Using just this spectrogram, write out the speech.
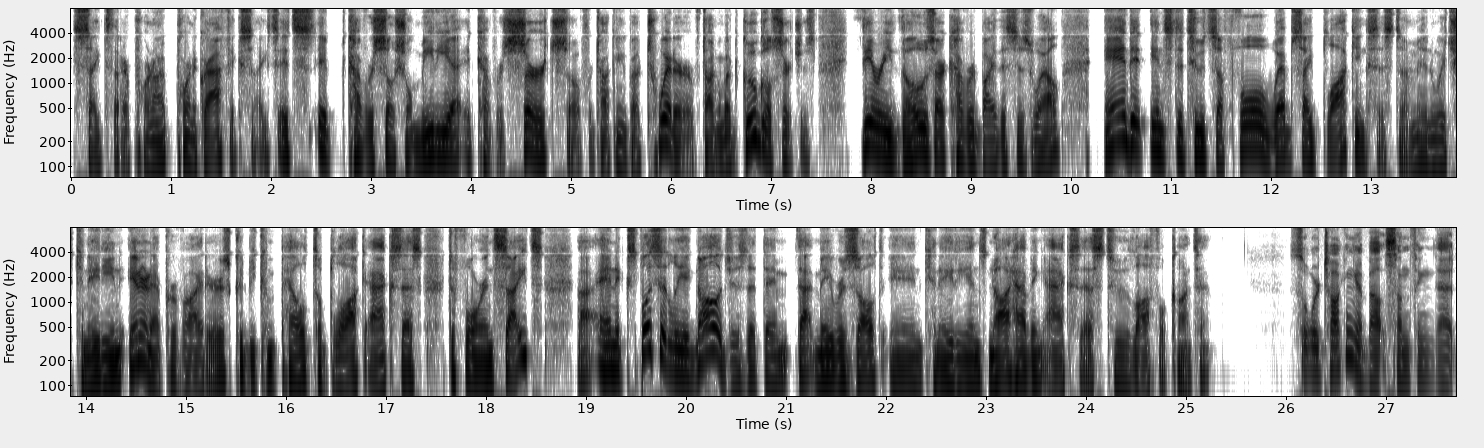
sites that are porno- pornographic sites. It's it covers social media, it covers search. So if we're talking about Twitter, if we're talking about Google searches, theory those are covered by this as well, and it institutes a full website blocking system in which Canadian internet providers could be compelled to block access to foreign sites uh, and explicitly acknowledges that they, that may result in Canadians not having access to lawful content. So we're talking about something that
